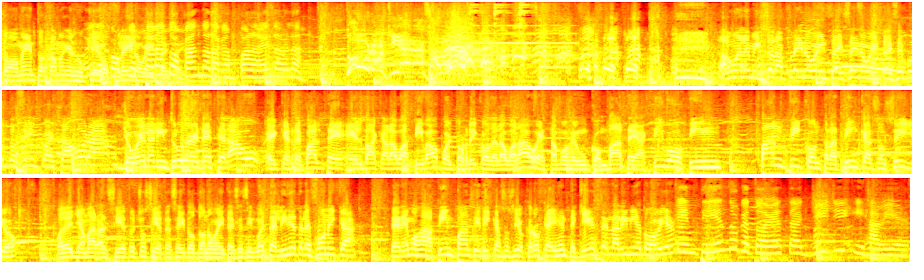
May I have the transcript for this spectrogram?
Este momento estamos en el Oye, juqueo ¿con Play qué estará 96. tocando la campana esa, verdad? ¡Tú no quieres saber! Estamos en la emisora Play 96, 96.5 a esta hora. Joel el intruder de este lado, el que reparte el bacalao activado, Puerto Rico de lado a lado. Estamos en un combate activo, Team Panty contra Team Calzoncillo. Puedes llamar al 787-622-9650. En línea telefónica tenemos a Team Panty y Team Calzoncillo. Creo que hay gente. ¿Quién está en la línea todavía? Entiendo que todavía está Gigi y Javier.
